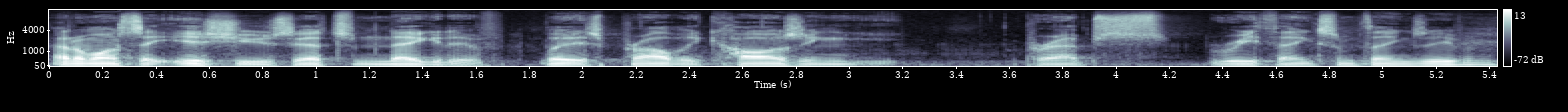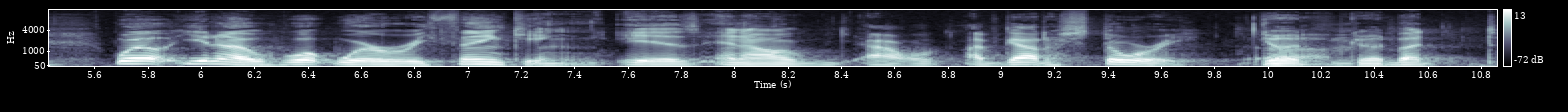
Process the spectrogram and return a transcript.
I don't want to say issues, that's negative, but it's probably causing perhaps rethink some things even? Well, you know what we're rethinking is, and I'll, I'll I've got a story. Good, um, good. But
